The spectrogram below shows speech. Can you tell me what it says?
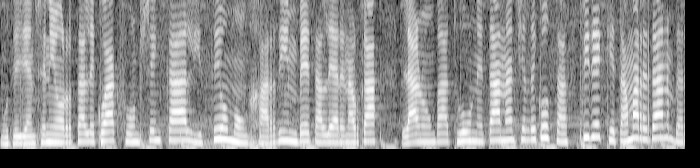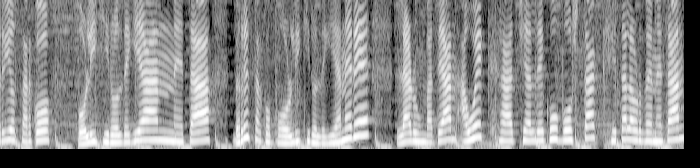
Mutilen senior taldekoak Fonsenka Liceo Monjardin B taldearen aurka lanun bat honetan atxaldeko zazpirek eta marretan berriozarko polikiroldegian eta berriozarko polikiroldegian ere larun batean hauek atxaldeko bostak eta laurdenetan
